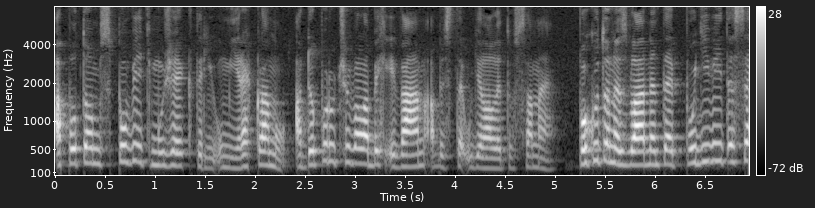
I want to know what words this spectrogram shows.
a potom Spověď muže, který umí reklamu. A doporučovala bych i vám, abyste udělali to samé. Pokud to nezvládnete, podívejte se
